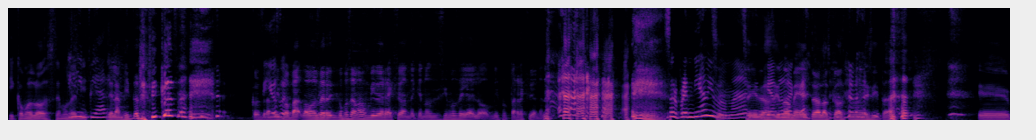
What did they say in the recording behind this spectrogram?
y cómo lo hacemos de, mi, de la mitad de mi casa. Contra Sí, yo mi sé. papá. Vamos a hacer, ¿cómo se llama? Un video de reacción de que nos decimos de ella y luego mis papás reaccionan. Sorprendí a mi Sí, mamá. Sí, haciéndome todas las cosas que uno necesita. Eh,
